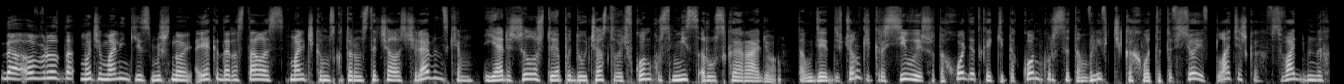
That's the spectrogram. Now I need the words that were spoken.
Да, он просто очень маленький и смешной. А я когда рассталась с мальчиком, с которым встречалась в Челябинске, я решила, что я пойду участвовать в конкурс «Мисс Русское радио». Там, где девчонки красивые, что-то ходят, какие-то конкурсы, там в лифчиках, вот это все, и в платьишках, в свадебных.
